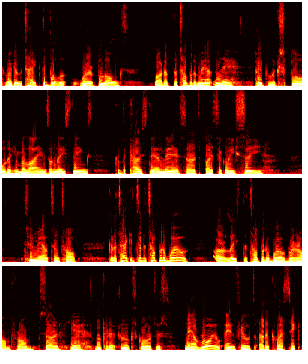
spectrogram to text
And we're going to take the bullet where it belongs, right up the top of the mountain there. People explore the Himalayas on these things. Got the coast down there, so it's basically sea to mountain top. Going to take it to the top of the world, or at least the top of the world where I'm from. So yeah, look at it. It looks gorgeous. Now Royal Enfields are the classic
